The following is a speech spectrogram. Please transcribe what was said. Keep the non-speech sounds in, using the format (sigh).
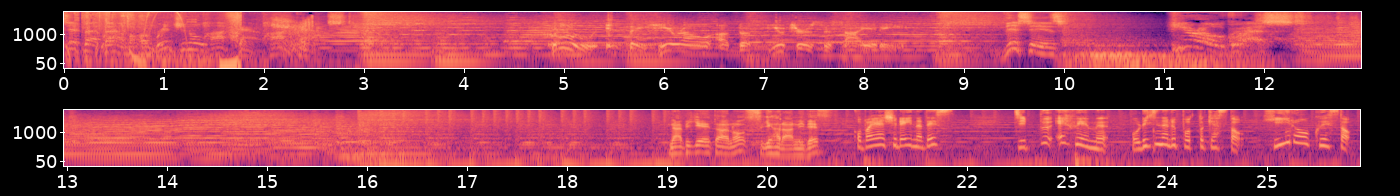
Zip FM original podcast. podcast. Who is the hero of the future society? This is Hero Quest. ナビゲーターの杉原杏里です小林玲奈です ZIPFM オリジナルポッドキャストヒーロークエスト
